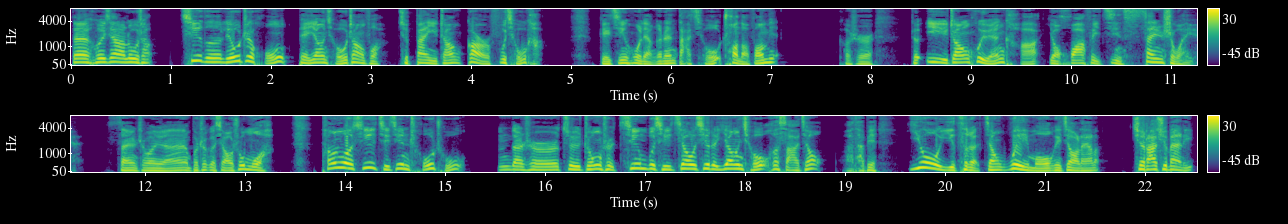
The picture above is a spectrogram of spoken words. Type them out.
在回家的路上。妻子刘志宏便央求丈夫去办一张高尔夫球卡，给今后两个人打球创造方便。可是这一张会员卡要花费近三十万元，三十万元不是个小数目啊！唐若曦几近踌躇，但是最终是经不起娇妻的央求和撒娇啊，他便又一次的将魏某给叫来了，叫他去办理。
